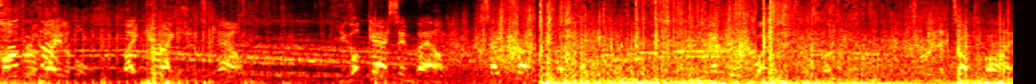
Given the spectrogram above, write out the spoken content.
longer available. Make your actions count. You got gas inbound. Safe zone relocated. Request. You're in the top five.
